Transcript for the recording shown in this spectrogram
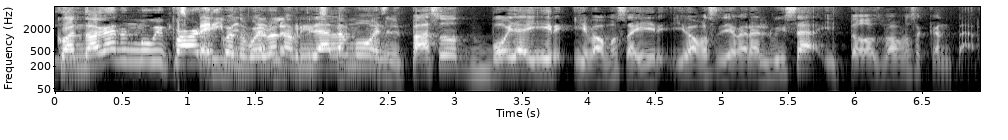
Cuando hagan un movie party, cuando vuelvan a abrir Álamo en el paso, voy a ir y vamos a ir y vamos a llevar a Luisa y todos vamos a cantar.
